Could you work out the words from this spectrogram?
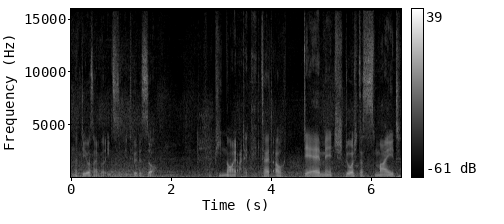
Und hat Deus einfach instant getötet. So. Und Pinoy. Ach, der kriegt halt auch Damage durch das Smite.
